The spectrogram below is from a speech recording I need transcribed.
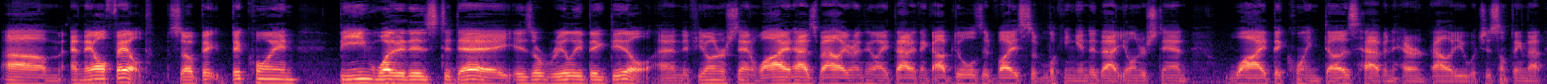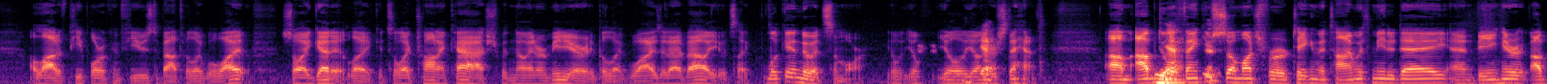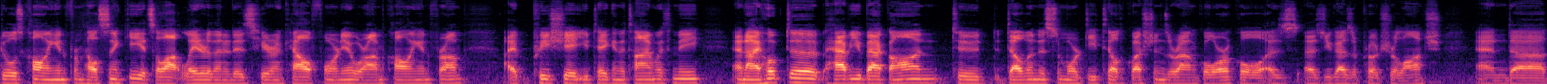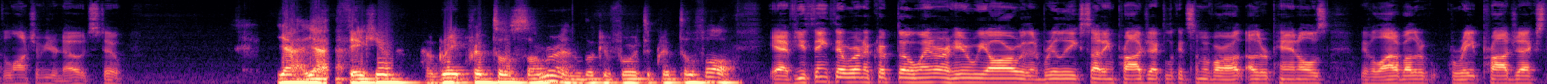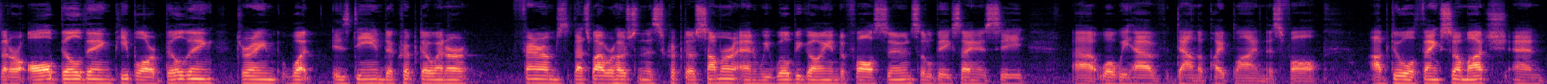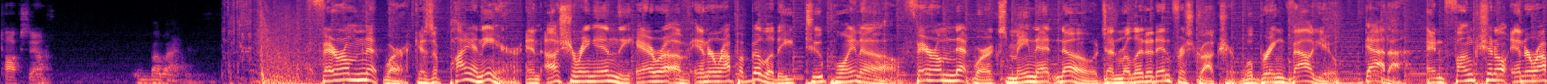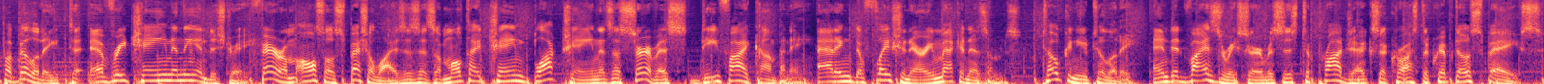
um, and they all failed. So Bitcoin being what it is today is a really big deal. And if you don't understand why it has value or anything like that, I think Abdul's advice of looking into that, you'll understand why Bitcoin does have inherent value, which is something that a lot of people are confused about. They're like, well, why? So I get it. Like, it's electronic cash with no intermediary, but like, why does it have value? It's like, look into it some more. You'll, you'll, you'll, you'll yeah. understand. Um, Abdul, yeah. thank you so much for taking the time with me today and being here. Abdul is calling in from Helsinki. It's a lot later than it is here in California, where I'm calling in from. I appreciate you taking the time with me, and I hope to have you back on to delve into some more detailed questions around Goracle as as you guys approach your launch and uh, the launch of your nodes too. Yeah, yeah. Thank you. Have a great crypto summer, and looking forward to crypto fall yeah, if you think that we're in a crypto winter, here we are with a really exciting project. Look at some of our other panels. We have a lot of other great projects that are all building. People are building during what is deemed a crypto winter. Ferrum's, that's why we're hosting this crypto summer, and we will be going into fall soon. So it'll be exciting to see uh, what we have down the pipeline this fall. Abdul, thanks so much, and talk soon. Bye bye. Ferrum Network is a pioneer in ushering in the era of interoperability 2.0. Ferrum Network's mainnet nodes and related infrastructure will bring value, data, and functional interoperability to every chain in the industry. Ferrum also specializes as a multi chain blockchain as a service DeFi company, adding deflationary mechanisms, token utility, and advisory services to projects across the crypto space.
